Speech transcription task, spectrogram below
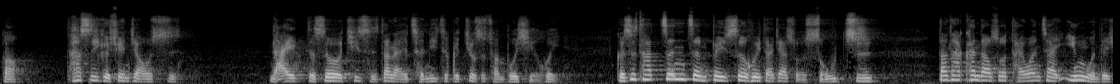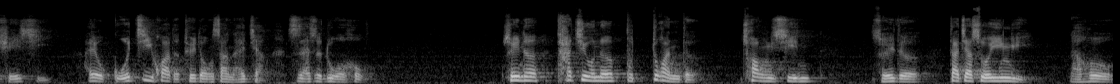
啊，他是一个宣教士。来的时候，其实当然也成立这个就是传播协会，可是他真正被社会大家所熟知，当他看到说台湾在英文的学习还有国际化的推动上来讲，实在是落后。所以呢，他就呢不断的创新，所谓的大家说英语，然后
